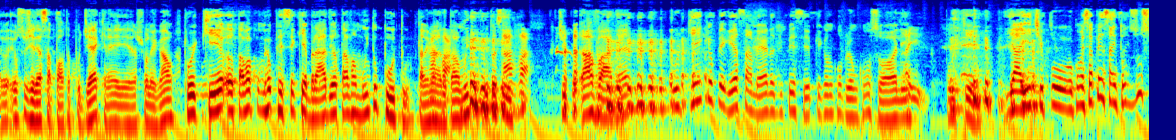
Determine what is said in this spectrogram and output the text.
Eu, eu sugeri essa pauta pro Jack, né? E ele achou legal. Porque eu tava com o meu PC quebrado e eu tava muito puto, tá ligado? Eu tava muito puto assim. Tipo, ah, vá, né? Por que que eu peguei essa merda de PC? Por que, que eu não comprei um console? Aí, Por quê? E aí, tipo, eu comecei a pensar em todos os,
